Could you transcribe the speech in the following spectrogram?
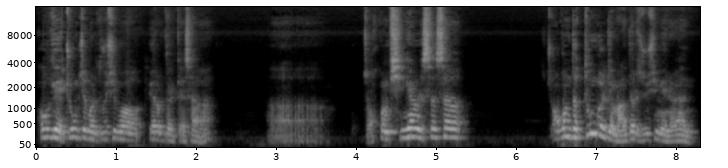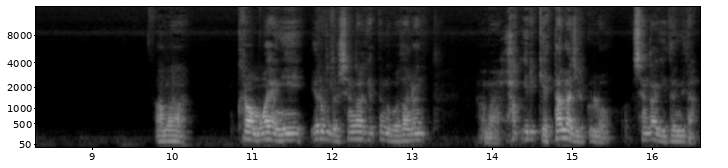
거기에 중점을 두시고 여러분들께서 어 조금 신경을 써서 조금 더 둥글게 만들어 주시면은 아마 크라운 모양이 여러분들이 생각했던 것보다는 아마 확 이렇게 달라질 걸로 생각이 듭니다.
